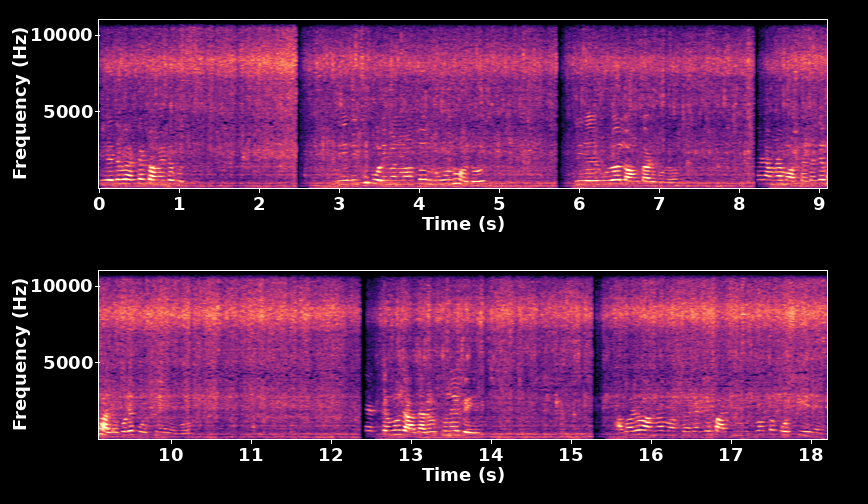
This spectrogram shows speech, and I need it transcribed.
দিয়ে দেবো একটা টমেটো কুচি। দিচ্ছি পরিমাণ মতো নুন, হলুদ, জিরের গুঁড়ো, লঙ্কার গুঁড়ো। এবার আমরা মশলাটাকে ভালো করে কষিয়ে নেব। এক চামচ আদা রসুনের পেস্ট। আবারও আমরা মশলাটাকে পাঁচ মিনিট মতো কষিয়ে নেব।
